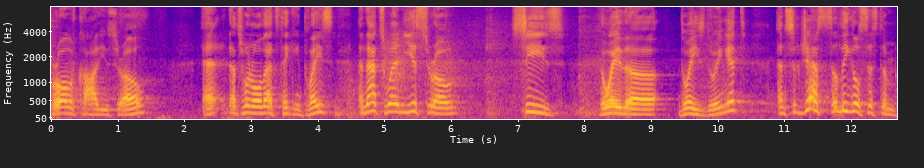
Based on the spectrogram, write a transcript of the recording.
for all of Klal Yisrael. And that's when all that's taking place, and that's when Yisro sees the way the the way he's doing it, and suggests a legal system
